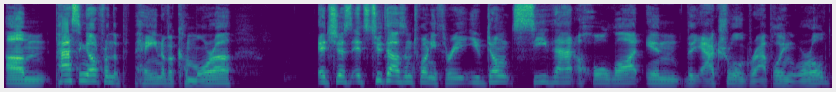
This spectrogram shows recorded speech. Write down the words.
Um, passing out from the pain of a Kimura it's just it's 2023 you don't see that a whole lot in the actual grappling world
